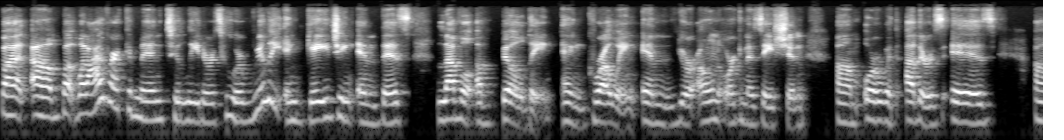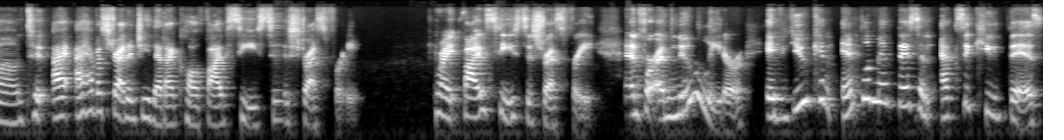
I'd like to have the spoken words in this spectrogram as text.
but um, but what i recommend to leaders who are really engaging in this level of building and growing in your own organization um, or with others is um, to I, I have a strategy that i call five c's to stress free. Right five c's to stress free. And for a new leader if you can implement this and execute this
